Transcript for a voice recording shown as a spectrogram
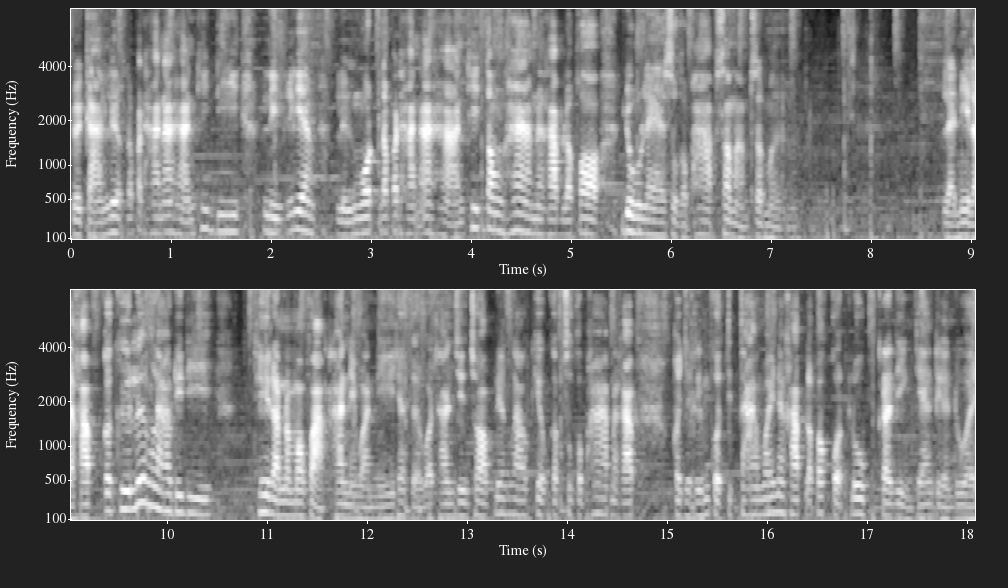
โดยการเลือกรับประทานอาหารที่ดีหลีกเลี่ยง หรืองดรับประทานอาหารที่ต้องห้ามนะครับ แล้วก็ดูแลสุขภาพสม่ำเสมอ และนี่แหละครับก็คือเรื่องราวดีๆ ที่เรานำมาฝากท่านในวันนี้ ถ้าเกิดว่าท่านชื่นชอบเรื่องราวเกี่ยวกับสุขภาพนะครับ ก็อย่าลืมกดติดตามไว้นะครับ แล้วก็กดรูปกระดิ่งแจ้งเตือนด้วย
